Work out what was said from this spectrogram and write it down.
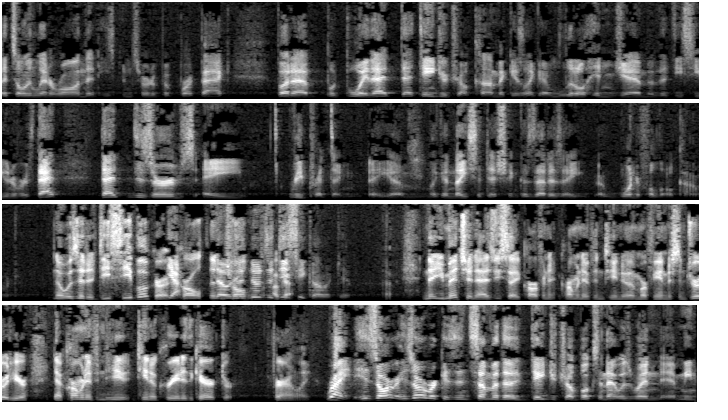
It's only later on that he's been sort of brought back. But uh, but boy, that that Danger Trail comic is like a little hidden gem of the DC universe. That that deserves a reprinting, a um, like a nice edition because that is a, a wonderful little comic. No, was it a DC book or a yeah, Charlton? no, it was, a- it was a Okay. DC comic. Yeah. Now you mentioned, as you said, Carmen, Carmen Infantino and Murphy Anderson drew it here. Now Carmen Infantino created the character, apparently. Right. His art his artwork is in some of the Danger Trail books, and that was when I mean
